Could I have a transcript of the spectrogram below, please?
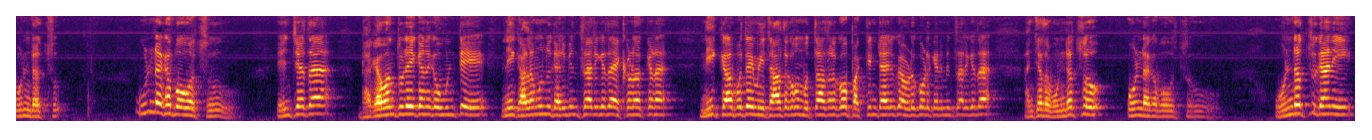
ఉండొచ్చు. ఉండకపోవచ్చు. ఎంచేత భగవంతుడే కనుక ఉంటే నీ కళ్ళ ముందు కనిపించాలి కదా ఎక్కడో అక్కడ. నీకు కాకపోతే మీ తాతకో ముత్తాతలకో పక్కింటానికో ఎవడికోడు కూడా కనిపించాలి కదా. అంచేత ఉండొచ్చు ఉండకపోవచ్చు. ఉండొచ్చు కానీ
